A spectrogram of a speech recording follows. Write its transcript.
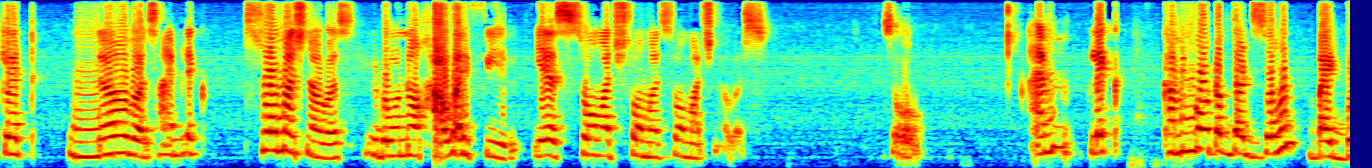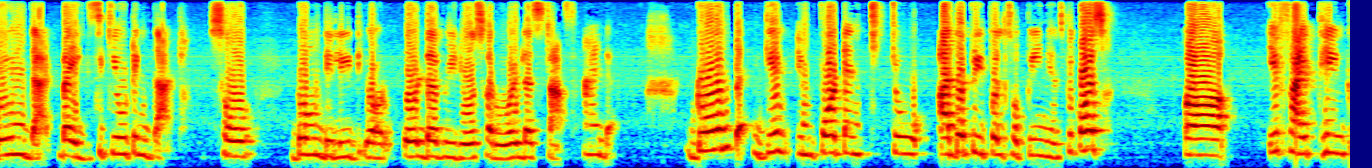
get nervous. I'm like so much nervous. You don't know how i feel. Yes so much so much so much nervous. So i'm like coming out of that zone by doing that by executing that. So don't delete your older videos or older stuff. And don't give importance to other people's opinions because uh, if i think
